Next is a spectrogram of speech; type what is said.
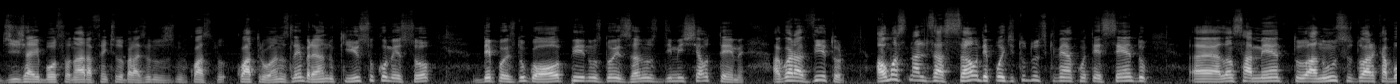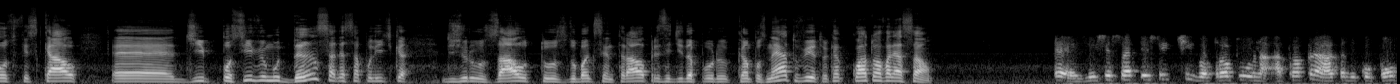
de Jair Bolsonaro à frente do Brasil nos últimos quatro, quatro anos. Lembrando que isso começou depois do golpe, nos dois anos de Michel Temer. Agora, Vitor, há uma sinalização, depois de tudo isso que vem acontecendo, é, lançamento, anúncios do arcabouço fiscal, é, de possível mudança dessa política de juros altos do Banco Central, presidida por Campos Neto, Vitor? Qual a tua avaliação? É, existe essa perspectiva. Próprio, a própria ata do cupom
